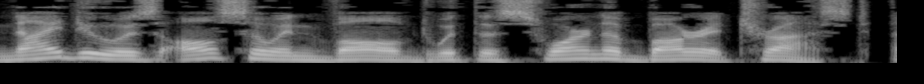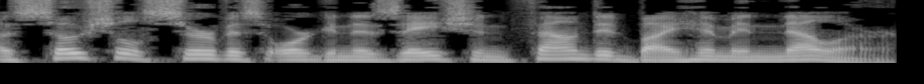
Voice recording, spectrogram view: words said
Naidu is also involved with the Swarna Bharat Trust, a social service organization founded by him in Nellore.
